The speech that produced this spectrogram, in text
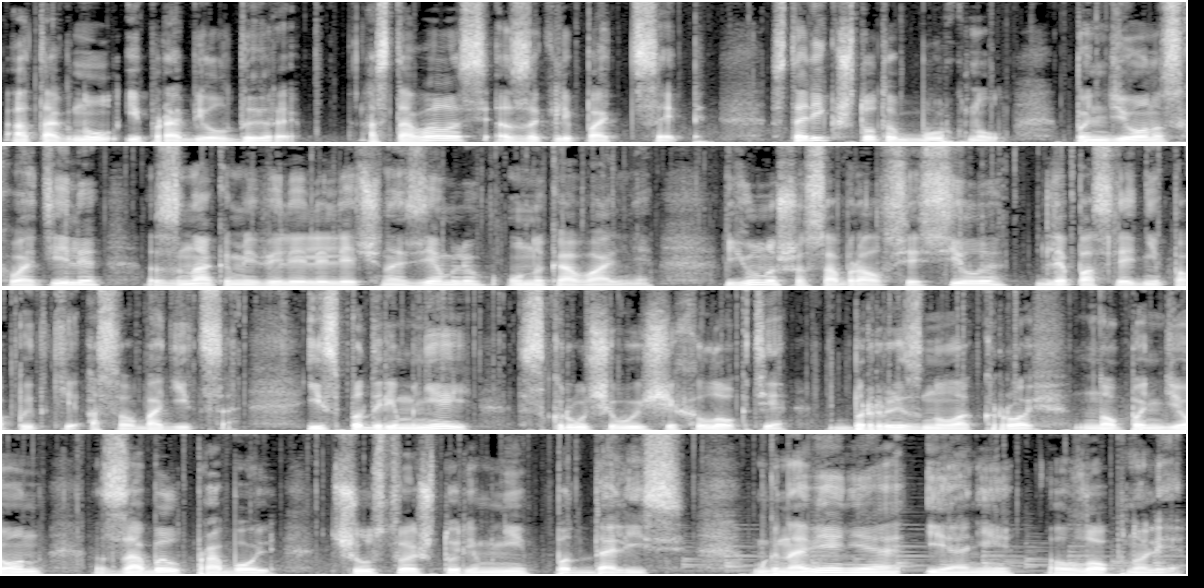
отогнул и пробил дыры. Оставалось заклепать цепь. Старик что-то буркнул. Пандиона схватили, знаками велели лечь на землю у наковальни. Юноша собрал все силы для последней попытки освободиться. Из-под ремней, скручивающих локти, брызнула кровь, но Пандион забыл про боль, чувствуя, что ремни поддались. Мгновение, и они лопнули.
